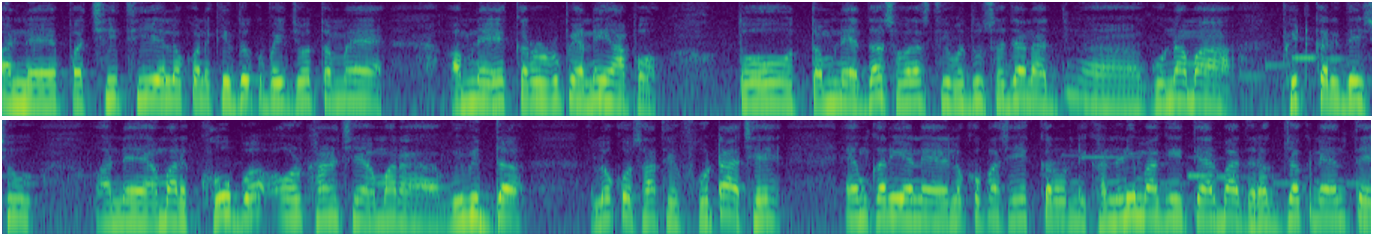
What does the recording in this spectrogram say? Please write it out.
અને પછીથી એ લોકોને કીધું કે ભાઈ જો તમે અમને એક કરોડ રૂપિયા નહીં આપો, તો તમને દસ વર્ષથી વધુ સજાના ગુનામાં ફિટ કરી દઈશું. અને અમારે ખૂબ ઓળખાણ છે, અમારા વિવિધ લોકો સાથે ફોટા છે. એમ કરી અને એ લોકો પાસે એક કરોડની ખંડણી માગી. ત્યારબાદ રકઝકને અંતે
